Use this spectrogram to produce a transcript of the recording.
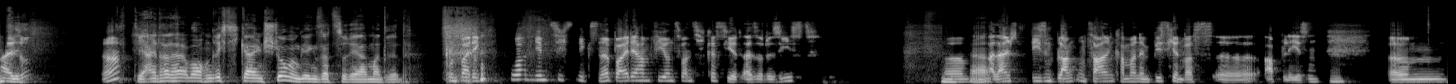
Also ja? Die Eintracht hat aber auch einen richtig geilen Sturm im Gegensatz zu Real Madrid. Und bei den Toren nimmt sich nichts, ne? Beide haben 24 kassiert. Also du siehst, hm. ähm, ja. allein diesen blanken Zahlen kann man ein bisschen was äh, ablesen. Mhm. Ähm,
